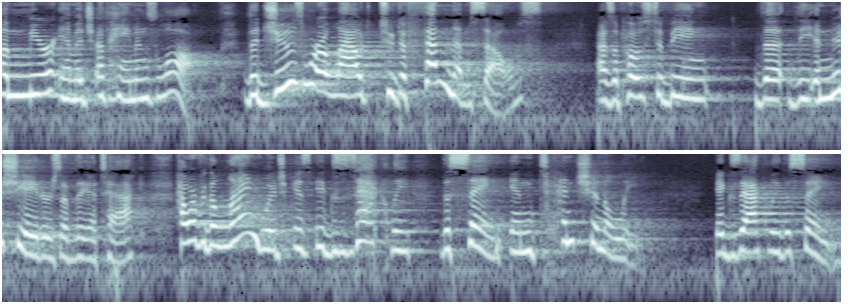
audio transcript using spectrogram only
a mirror image of Haman's law. The Jews were allowed to defend themselves as opposed to being the, the initiators of the attack. However, the language is exactly the same, intentionally exactly the same.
